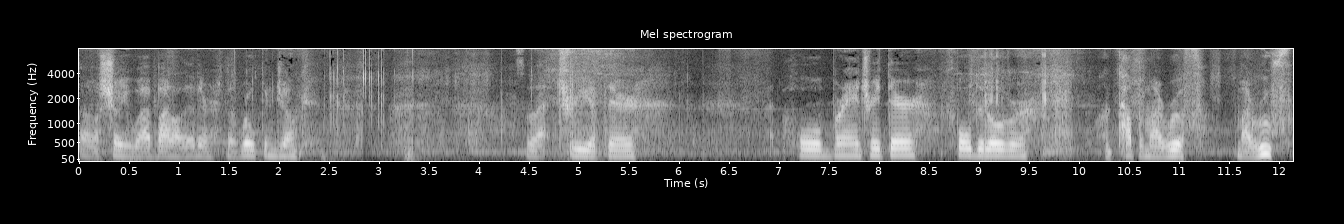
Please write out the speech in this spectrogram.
I'll show you why I bought all the other the rope and junk. So that tree up there, that whole branch right there, folded over on top of my roof. My roof.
